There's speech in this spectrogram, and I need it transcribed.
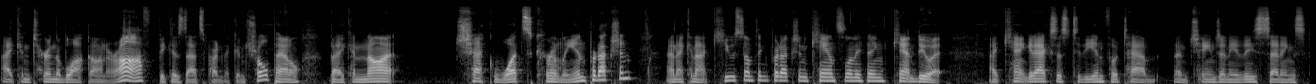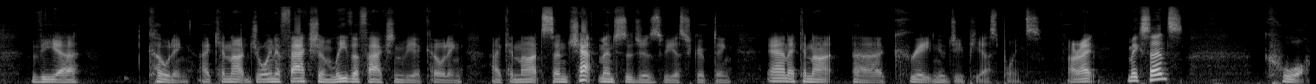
I can turn the block on or off because that's part of the control panel, but I cannot check what's currently in production, and I cannot queue something production, cancel anything, can't do it. I can't get access to the info tab and change any of these settings via coding. I cannot join a faction, leave a faction via coding. I cannot send chat messages via scripting, and I cannot uh, create new GPS points. All right, makes sense? Cool.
